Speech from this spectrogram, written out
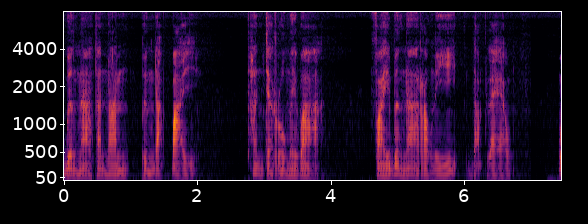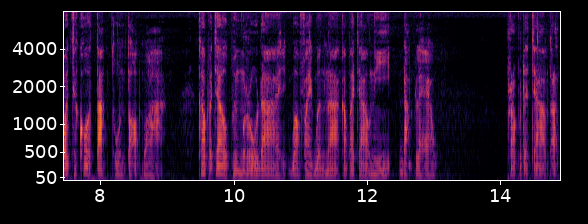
เบื้องหน้าท่านนั้นพึงดับไป ท่านจะรู้ไหมว่า ไฟเบื้องหน้าเรานี้ดับแล้ว วัชโคตะทูลตอบว่า ข้าพเจ้าพึงรู้ได้ว่าไฟเบื้องหน้าข้าพเจ้านี้ดับแล้ว พระพุทธเจ้าตรัส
